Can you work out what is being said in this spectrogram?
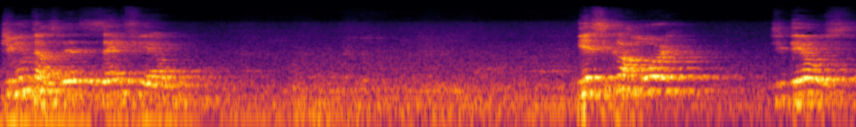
que muitas vezes é infiel. E esse clamor de Deus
